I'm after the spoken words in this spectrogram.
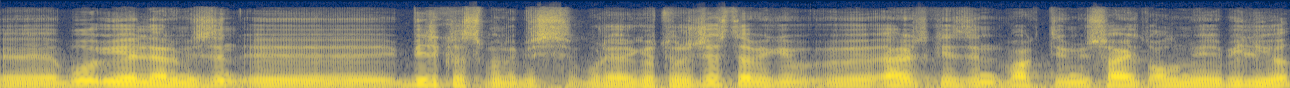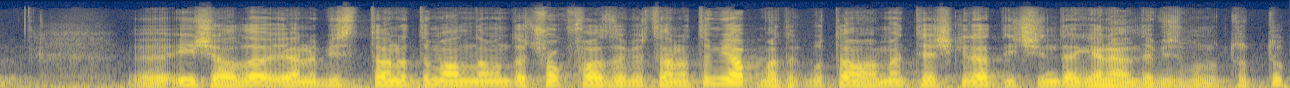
E, bu üyelerimizin e, bir kısmını biz buraya götüreceğiz. Tabii ki e, herkesin vakti müsait olmayabiliyor. Ee, inşallah yani biz tanıtım anlamında çok fazla bir tanıtım yapmadık. Bu tamamen teşkilat içinde genelde biz bunu tuttuk.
